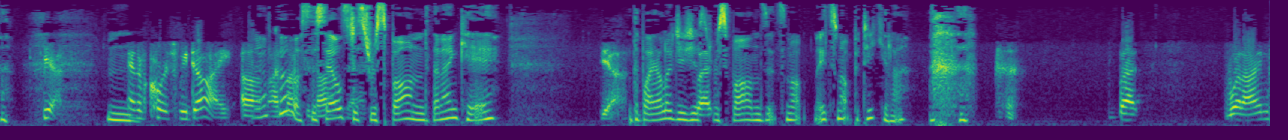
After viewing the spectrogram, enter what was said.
Yeah. And of course, we die. Um, of course, the cells that. just respond. They don't care. yeah. The biology just But- responds. It's not. It's not particular. But what I'm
